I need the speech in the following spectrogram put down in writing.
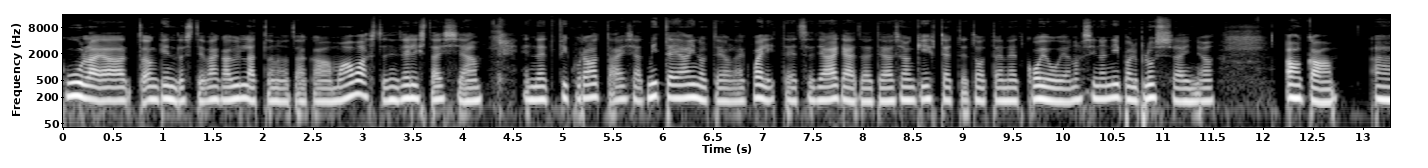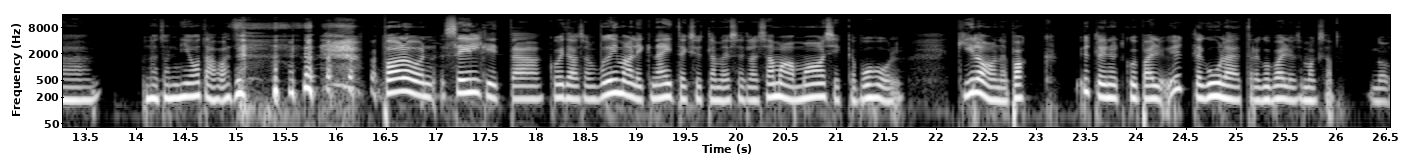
Kuulajad on kindlasti väga üllatunud, aga ma avastasin sellist asja, et need figuraata asjad mitte ainult ei ole kvaliteetsed ja ägedad ja see on kihvt, et te toote need koju ja noh, siin on nii palju plusse, onju. aga äh, nad on nii odavad. palun selgita, kuidas on võimalik näiteks ütleme sellesama maasika puhul kilone pakk, ütle nüüd, kui palju, ütle kuulajatele, kui palju see maksab. No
